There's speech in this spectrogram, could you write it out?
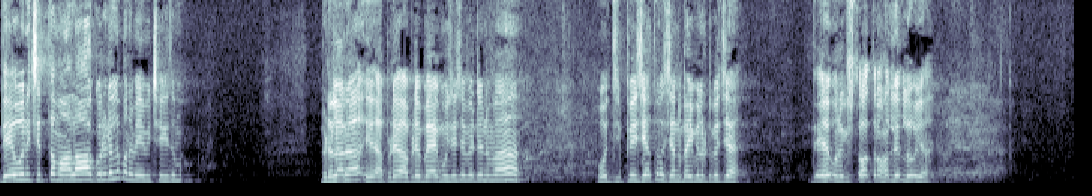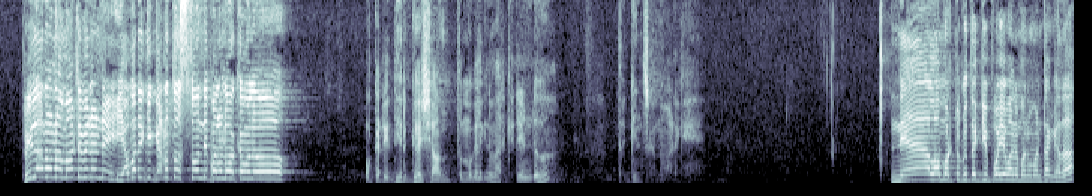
దేవుని చిత్తం అలా కొనడలో మనం ఏమి చేయదము? బిడలారా అప్పుడే అప్పుడే బ్యాగ్ మూసేసే పెట్టానువా? ఓ జిప్పే చేతలో చిన్న బైబిల్ అట్టుకొచ్చా? దేవునికి స్తోత్రం హల్లెలూయ. పిల్లరా నా మాట వినండి. ఎవరికి ఘనత వస్తుంది పరలోకంలో ఒకటి దీర్ఘశాంతము కలిగిన వారికి. రెండు తగ్గించుకున్న వాడికి నేల మట్టుకు తగ్గిపోయామని మనం అంటాం కదా?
